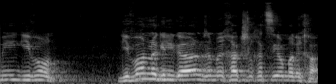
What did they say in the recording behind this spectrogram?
מגבעון. גבעון לגלגל זה מרחק של חצי יום הליכה.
